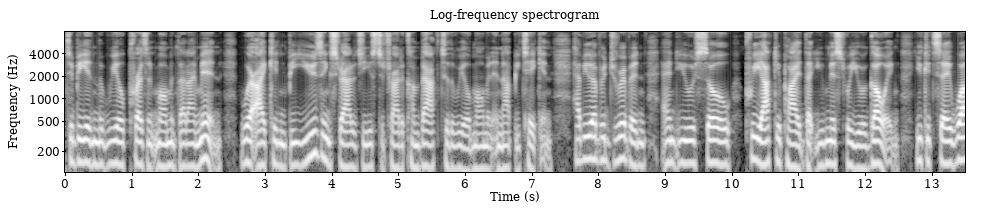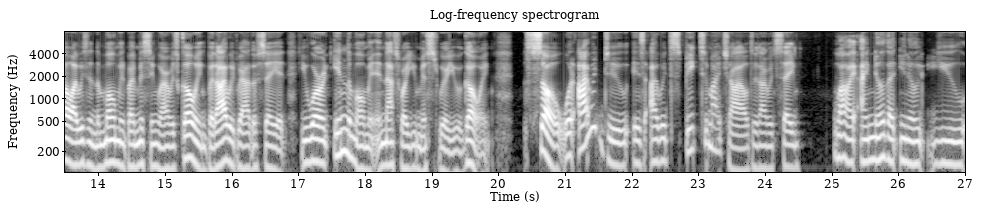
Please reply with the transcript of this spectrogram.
to be in the real present moment that I'm in, where I can be using strategies to try to come back to the real moment and not be taken. Have you ever driven and you were so preoccupied that you missed where you were going? You could say, Well, I was in the moment by missing where I was going, but I would rather say it, you weren't in the moment and that's why you missed where you were going. So, what I would do is I would speak to my child and I would say, well, I, I know that you know you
